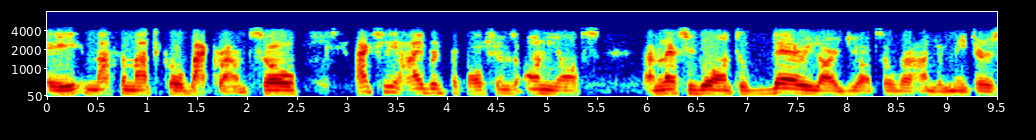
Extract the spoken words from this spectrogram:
a mathematical background. So actually hybrid propulsions on yachts, unless you go onto very large yachts over 100 meters,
